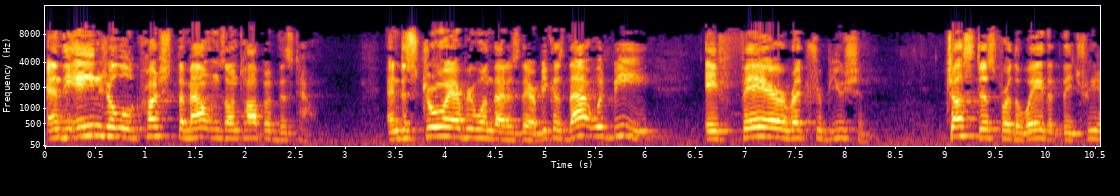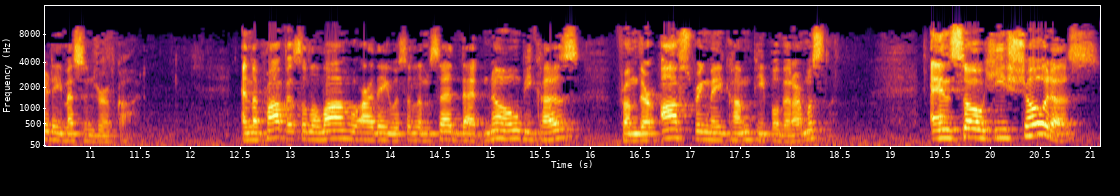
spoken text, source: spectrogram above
And the angel will crush the mountains on top of this town and destroy everyone that is there because that would be a fair retribution. Justice for the way that they treated a messenger of God. And the Prophet ﷺ said that no, because from their offspring may come people that are Muslim. And so he showed us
